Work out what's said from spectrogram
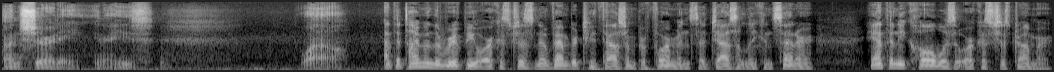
unsurety. You know, he's wow. At the time of the Rivbea Orchestra's November 2000 performance at Jazz at Lincoln Center, Anthony Cole was the orchestra's drummer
